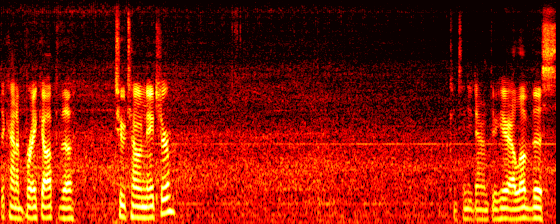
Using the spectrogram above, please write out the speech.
to kind of break up the two-tone nature. Continue down through here. I love this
